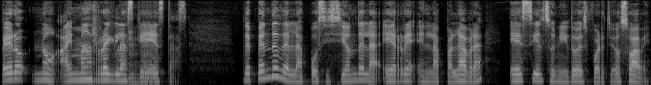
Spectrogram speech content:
Pero no, hay más reglas que estas. Depende de la posición de la R en la palabra, es si el sonido es fuerte o suave.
